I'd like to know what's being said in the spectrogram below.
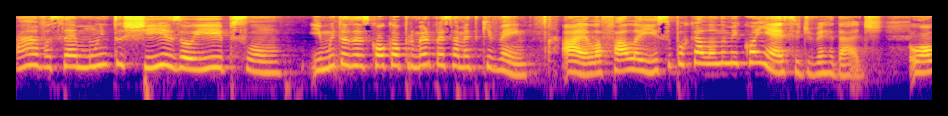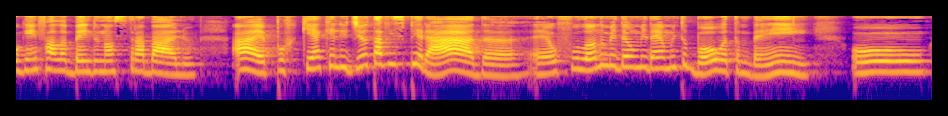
Ah, você é muito X ou Y. E muitas vezes qual é o primeiro pensamento que vem? Ah, ela fala isso porque ela não me conhece de verdade. Ou alguém fala bem do nosso trabalho. Ah, é porque aquele dia eu estava inspirada. É, o fulano me deu uma ideia muito boa também. Ou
